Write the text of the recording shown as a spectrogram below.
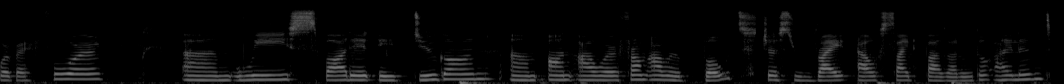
4x4. Um, we spotted a dugong um, on our from our boat just right outside Bazaruto Island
